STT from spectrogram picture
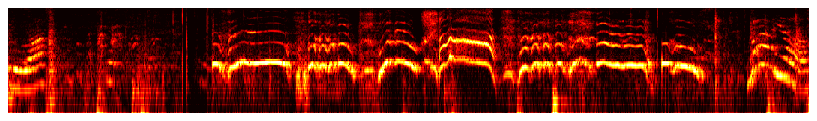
you lost it. Mario!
